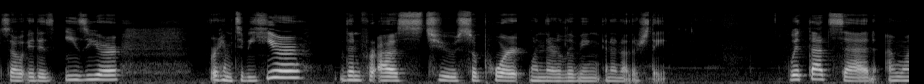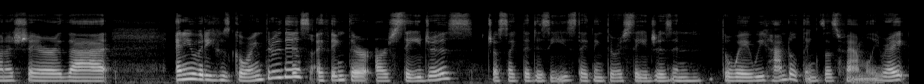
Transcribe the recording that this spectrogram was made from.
So it is easier for him to be here than for us to support when they're living in another state. With that said, I want to share that anybody who's going through this, I think there are stages, just like the disease. I think there are stages in the way we handle things as family, right?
